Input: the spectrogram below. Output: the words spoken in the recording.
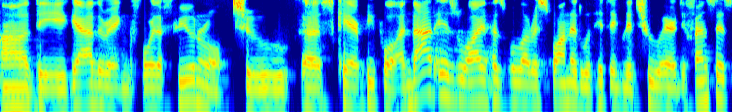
uh, the gathering for the funeral to uh, scare people. And that is why Hezbollah responded with hitting the two air defenses.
